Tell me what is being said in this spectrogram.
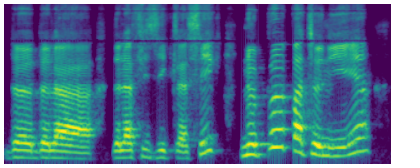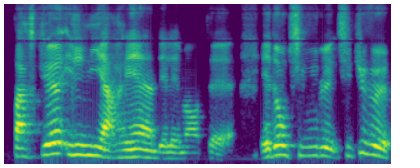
de, de, la, de la physique classique ne peut pas tenir parce qu'il n'y a rien d'élémentaire. Et donc, si, vous, si, tu veux,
